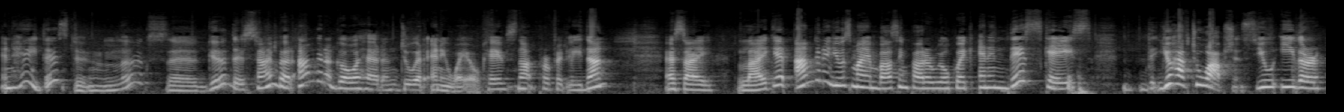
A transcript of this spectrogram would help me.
And hey this didn't looks uh, good this time but I'm gonna go ahead and do it anyway okay? It's not perfectly done as I like it. I'm going to use my embossing powder real quick. And in this case, you have two options. You either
